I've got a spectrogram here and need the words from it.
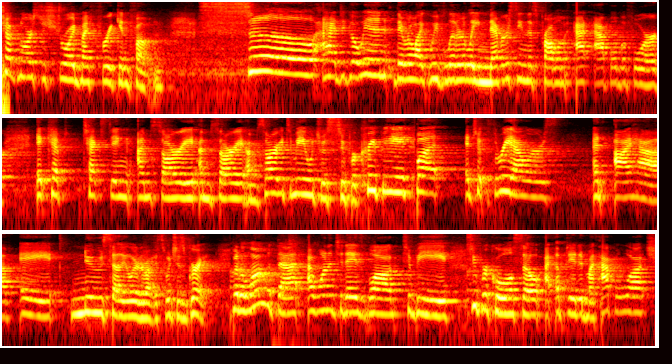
Chuck Norris destroyed my freaking phone. So I had to go in. They were like, we've literally never seen this problem at Apple before. It kept texting, I'm sorry, I'm sorry, I'm sorry to me, which was super creepy. But it took three hours and I have a new cellular device, which is great. But along with that, I wanted today's vlog to be super cool. So I updated my Apple Watch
